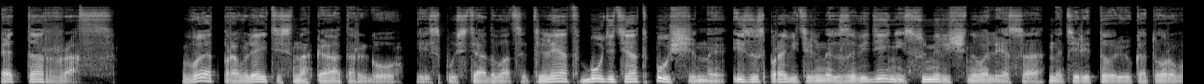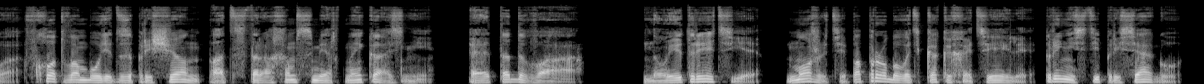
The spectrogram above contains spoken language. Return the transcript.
Это раз. Вы отправляетесь на каторгу, и спустя 20 лет будете отпущены из исправительных заведений сумеречного леса, на территорию которого вход вам будет запрещен под страхом смертной казни. Это два. Ну и третье. Можете попробовать, как и хотели, принести присягу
